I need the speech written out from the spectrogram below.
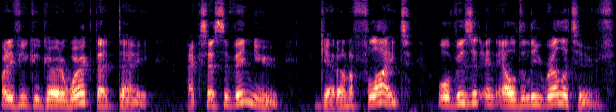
but if you could go to work that day, access a venue, get on a flight, or visit an elderly relative.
